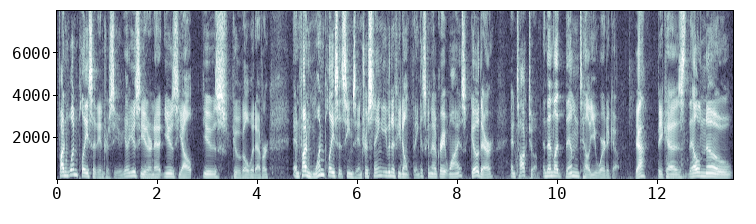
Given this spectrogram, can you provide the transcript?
Find one place that interests you. You know, use the internet, use Yelp, use Google, whatever, and find one place that seems interesting, even if you don't think it's going to have great wines. Go there and talk to them, and then let them tell you where to go yeah because they'll know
